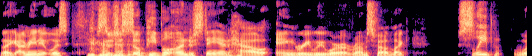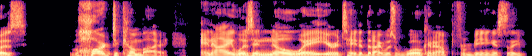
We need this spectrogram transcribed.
Like I mean, it was so just so people understand how angry we were at Rumsfeld. Like sleep was hard to come by, and I was in no way irritated that I was woken up from being asleep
